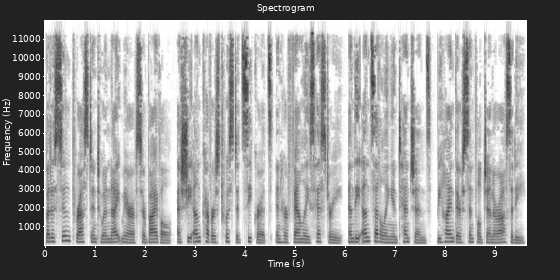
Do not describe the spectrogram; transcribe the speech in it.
but is soon thrust into a nightmare of survival as she uncovers twisted secrets in her family's history and the unsettling intentions behind their sinful generosity.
